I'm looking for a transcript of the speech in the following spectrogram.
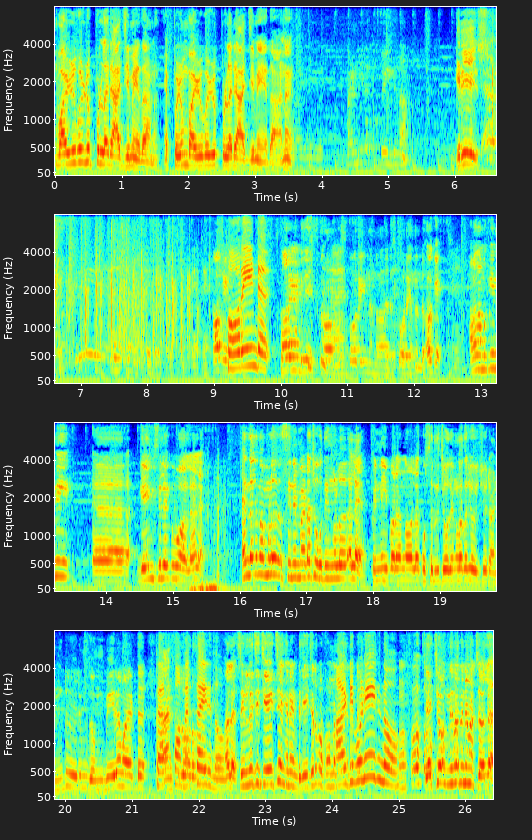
വഴുവഴുപ്പുള്ള രാജ്യം ഏതാണ്? എപ്പോഴും വഴുവഴുപ്പുള്ള രാജ്യം ഏതാണ്? ഗ്രീസ്. സ്കോർ ചെയ്യുന്നുണ്ട് സ്കോർ ചെയ്യുന്നുണ്ട് സ്കോർ ചെയ്യുന്നുണ്ട്. ഓക്കെ അപ്പൊ നമുക്കിനി ഗെയിംസിലേക്ക് പോകാലോ അല്ലെ? എന്തായാലും നമ്മൾ സിനിമയുടെ ചോദ്യങ്ങൾ അല്ലെ? പിന്നെ ഈ പറയുന്ന പോലെ കുസൃതി ചോദ്യങ്ങളൊക്കെ ചോദിച്ചു. രണ്ടുപേരും ഗംഭീരമായിട്ട്. അല്ലെ സില്ലജി ചേച്ചി എങ്ങനെയുണ്ട്? ചേച്ചിയുടെ പെർഫോമൻസ് അടിപൊളിയായിരുന്നു? ചേച്ചി ഒന്നിനൊന്നിനും മെച്ചം അല്ലേ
